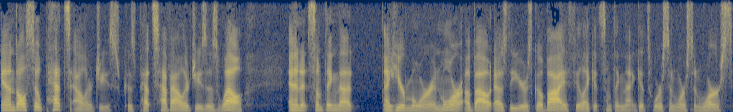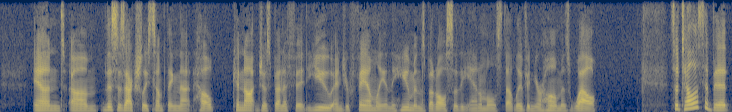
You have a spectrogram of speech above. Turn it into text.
and also pets' allergies because pets have allergies as well. And it's something that I hear more and more about as the years go by. I feel like it's something that gets worse and worse and worse. And um, this is actually something that help can not just benefit you and your family and the humans, but also the animals that live in your home as well. So tell us a bit,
